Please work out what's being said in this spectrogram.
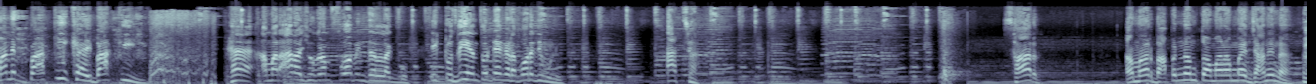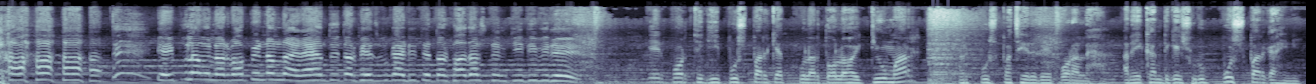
মানে বাকি খাই বাকি। হ্যাঁ আমার আড়াইশো গ্রাম সোয়াবিন তেল লাগবো। একটু দিয়েন তো টাকাটা পরে দিবনি আচ্ছা। স্যার আমার বাপের নাম তো আমার আম্মায় জানে না। এই পুলা বলে ওর বাপের নাম নাই এখন তুই তোর ফেসবুক আইডিতে তোর ফাদার্স নেম কি দিবি রে? এরপর থেকে পুষ্পার ক্যাতকুলার তলা হয় টিউমার আর পুষ্পা ছেড়ে দেয় পড়ালেখা। আর এখান থেকে শুরু পুষ্পার কাহিনী।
